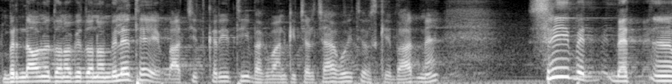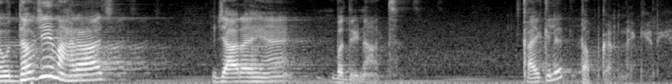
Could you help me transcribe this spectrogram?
वृंदावन में दोनों के दोनों मिले थे, बातचीत करी थी, भगवान की चर्चा हुई थी, उसके बाद में श्री उद्धव जी महाराज जा रहे हैं बद्रीनाथ, काय के लिए? तप करने के लिए।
